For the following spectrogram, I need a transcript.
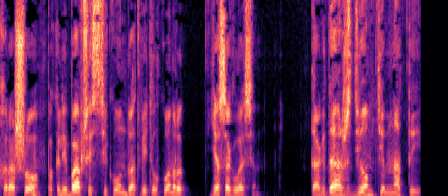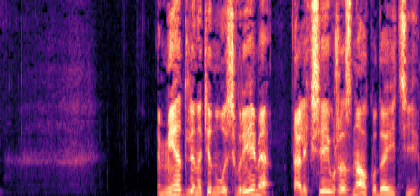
«Хорошо», — поколебавшись секунду, ответил Конрад, — «я согласен». «Тогда ждем темноты». Медленно тянулось время, — Алексей уже знал, куда идти,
